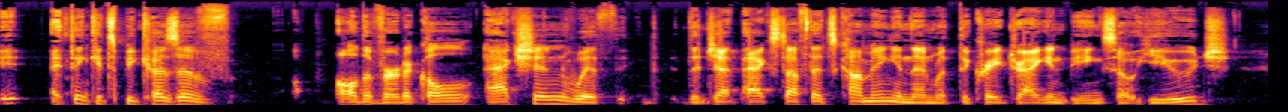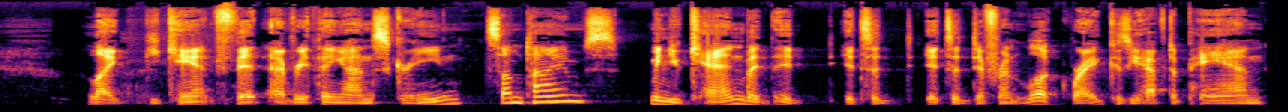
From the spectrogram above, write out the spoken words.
I think it's because of all the vertical action with the jetpack stuff that's coming, and then with the krayt dragon being so huge, like you can't fit everything on screen. Sometimes, I mean, you can, but it it's a it's a different look, right? Because you have to pan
